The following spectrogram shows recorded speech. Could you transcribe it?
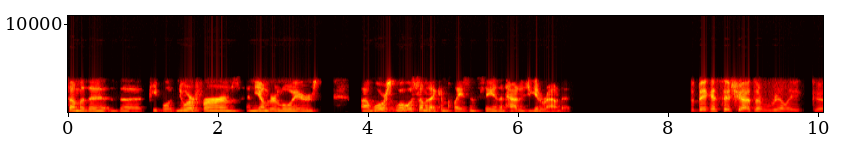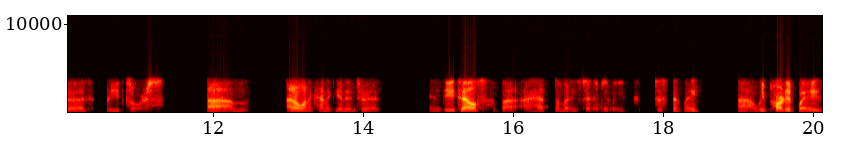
some of the the people with newer firms and younger lawyers. Uh, what was what was some of that complacency, and then how did you get around it? The biggest issue is a really good lead source. Um, I don't want to kind of get into it in details, but I had somebody sending me leads consistently. Uh, we parted ways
